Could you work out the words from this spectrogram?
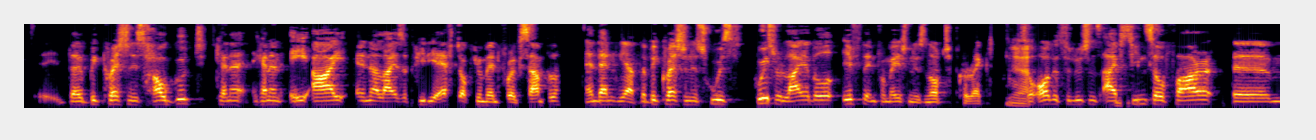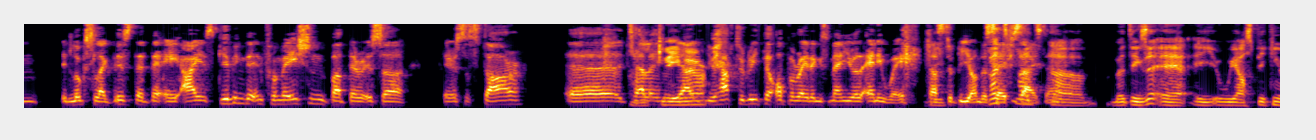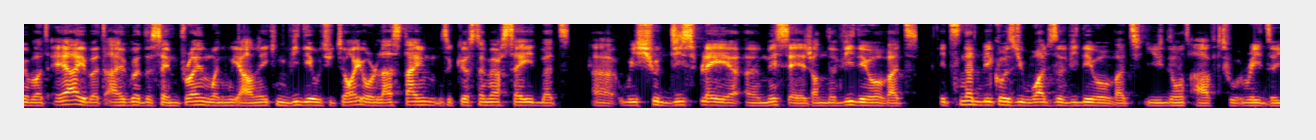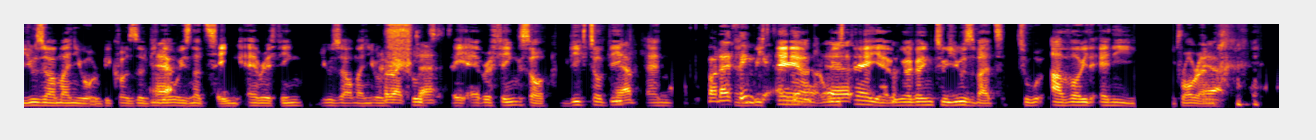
the big question is how good can, a, can an AI analyze a PDF document, for example? And then, yeah, the big question is who is, who is reliable if the information is not correct? Yeah. So all the solutions I've seen so far, um, it looks like this, that the AI is giving the information, but there is a, there's a star uh, telling yeah, you have to read the operating manual anyway, just to be on the but, safe side. Uh, but exactly, uh, we are speaking about AI, but I've got the same problem when we are making video tutorial. Last time the customer said that uh, we should display a, a, message on the video that it's not because you watch the video that you don't have to read the user manual because the video yeah. is not saying everything. User manual Correct, should yeah. say everything. So big topic yeah. and but I think we say, I think, uh, we, uh, say yeah, we are going to use that to avoid any problem. Yeah.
